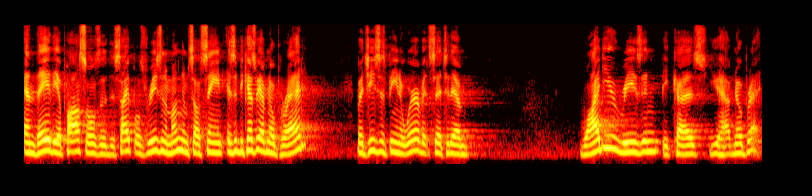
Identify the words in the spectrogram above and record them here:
And they, the apostles, the disciples, reasoned among themselves, saying, Is it because we have no bread? But Jesus, being aware of it, said to them, Why do you reason because you have no bread?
